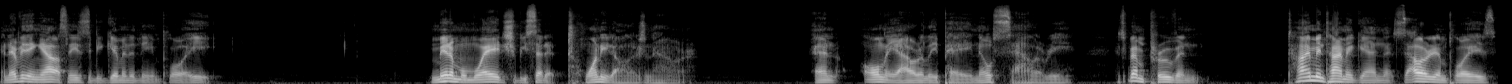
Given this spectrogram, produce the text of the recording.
and everything else needs to be given to the employee. Minimum wage should be set at $20 an hour and only hourly pay, no salary. It's been proven time and time again that salaried employees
